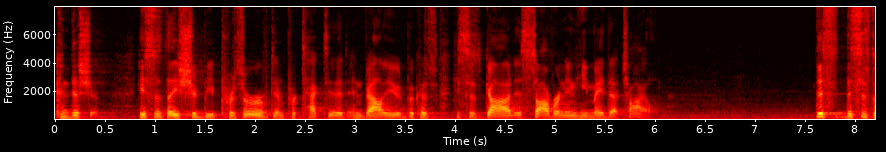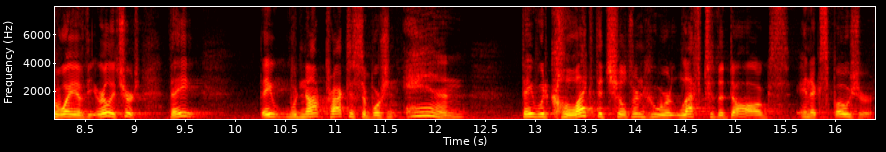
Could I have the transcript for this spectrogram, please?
condition, he says they should be preserved and protected and valued because he says God is sovereign and he made that child. This, this is the way of the early church. They, they would not practice abortion and they would collect the children who were left to the dogs in exposure.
